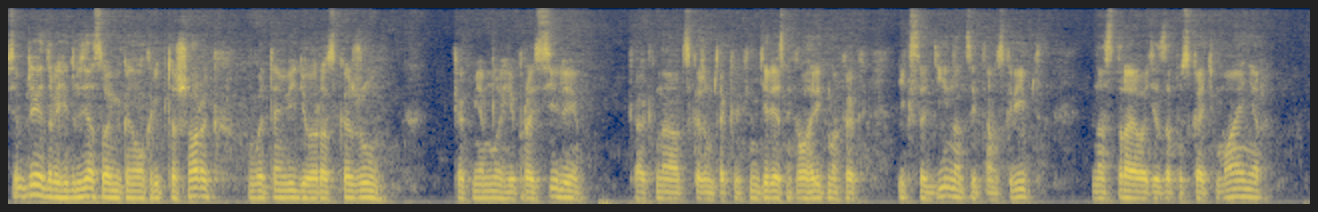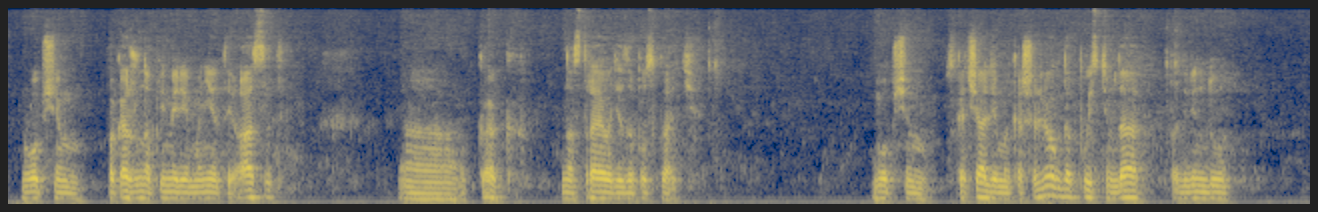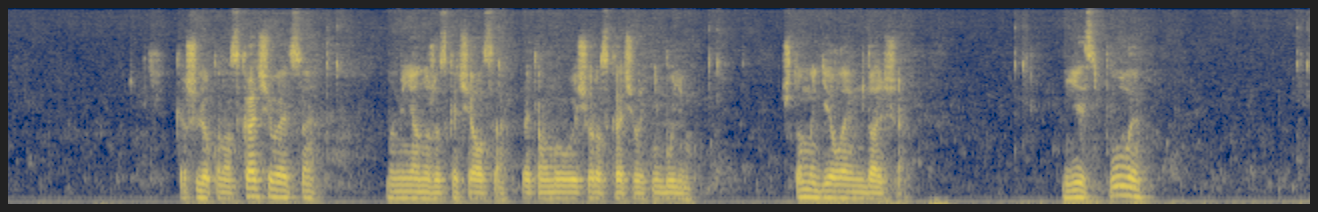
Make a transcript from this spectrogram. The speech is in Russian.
Всем привет, дорогие друзья, с вами канал CryptoShark. В этом видео расскажу, как меня многие просили, как на, скажем так, интересных алгоритмах, как X11, там скрипт, настраивать и запускать майнер. В общем, покажу на примере монеты Asset, а, как настраивать и запускать. В общем, скачали мы кошелек, допустим, да, под винду. Кошелек у нас скачивается. У меня он уже скачался, поэтому мы его еще раскачивать не будем. Что мы делаем дальше? Есть пулы.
